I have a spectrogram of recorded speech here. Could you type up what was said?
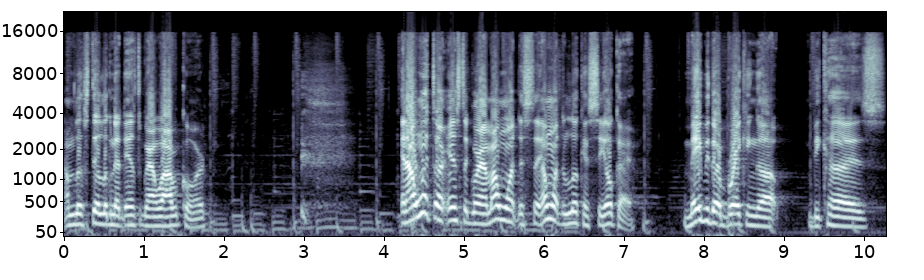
I'm still looking at the Instagram while I record. And I went to her Instagram. I want to say, I want to look and see. Okay, maybe they're breaking up because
